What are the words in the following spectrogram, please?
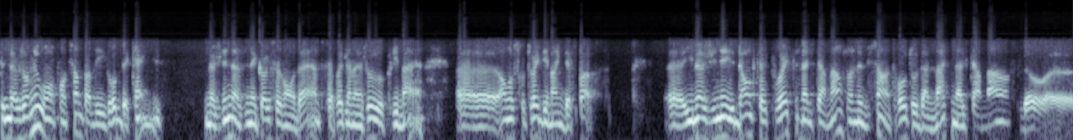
c'est la journée où on fonctionne par des groupes de 15. Imaginez dans une école secondaire, puis ça peut être la même chose au primaire, euh, on va se retrouver avec des manques d'espace. Euh, imaginez, donc ça pourrait être une alternance. On a vu ça entre autres au Danemark, une alternance là euh,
